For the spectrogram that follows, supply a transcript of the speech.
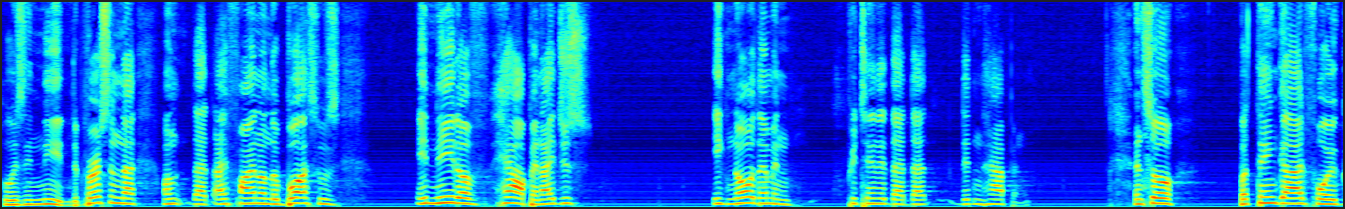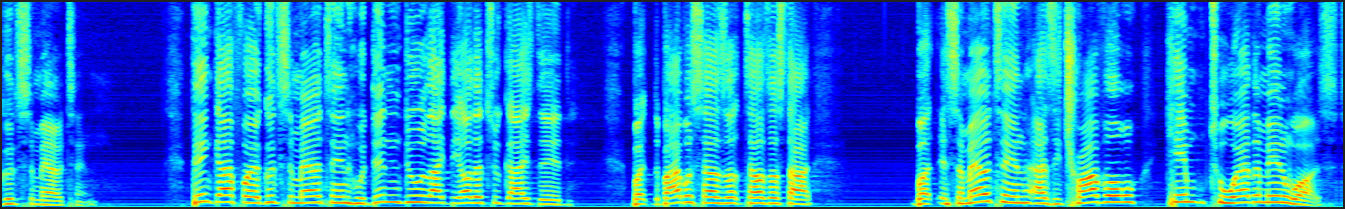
who is in need, the person that, on, that I find on the bus who's in need of help, and I just ignore them and pretended that that didn't happen. And so, but thank God for a good Samaritan. Thank God for a good Samaritan who didn't do like the other two guys did. But the Bible tells, tells us that, but a Samaritan, as he traveled, came to where the man was.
